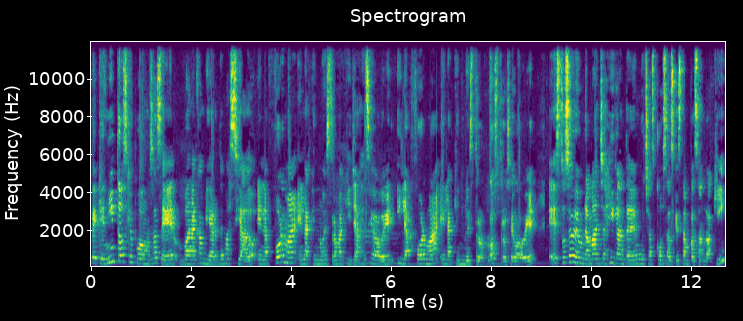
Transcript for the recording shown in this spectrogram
pequeñitos que podemos hacer van a cambiar demasiado en la forma en la que nuestro maquillaje se va a ver y la forma en la que nuestro rostro se va a ver. Esto se ve una mancha gigante de muchas cosas que están pasando aquí,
